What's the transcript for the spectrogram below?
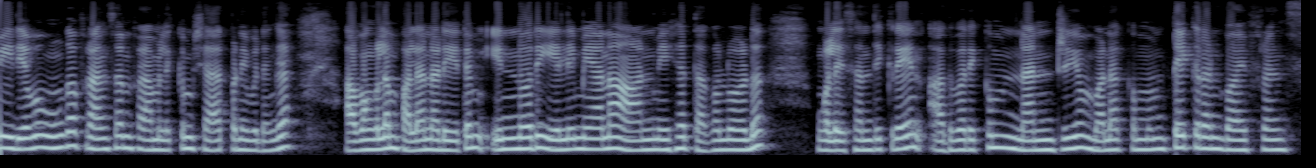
வீடியோவை உங்கள் ஃப்ரெண்ட்ஸ் அண்ட் ஃபேமிலிக்கும் ஷேர் பண்ணிவிடுங்க அவங்களும் பலனடையட்டும். இன்னொரு எளிமையான ஆன்மீக தகவலோடு உங்களை சந்திக்கிறேன். அது வரைக்கும் நன்றியும் வணக்கமும். டேக் ரன் பாய் ஃப்ரெண்ட்ஸ்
